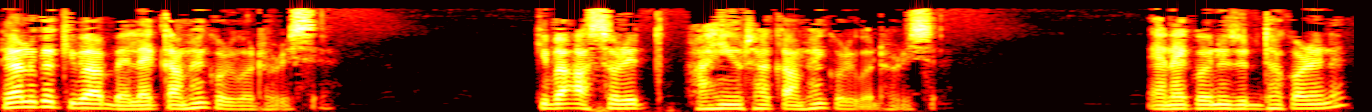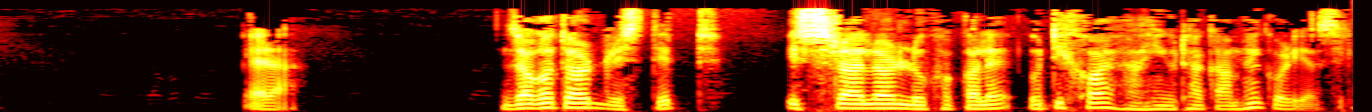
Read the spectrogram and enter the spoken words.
তেওঁলোকে কিবা বেলেগ কামহে কৰিব ধৰিছে। কিবা আচৰিত হাঁহি উঠা কামহে কৰিব ধৰিছে। এনেকৈনো যুদ্ধ কৰেনে? এৰা জগতৰ দৃষ্টিত ইছৰাইলৰ লোকসকলে অতিশয় হাঁহি উঠা কামহে কৰি আছিল।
